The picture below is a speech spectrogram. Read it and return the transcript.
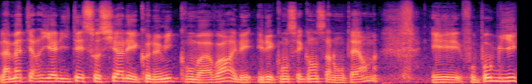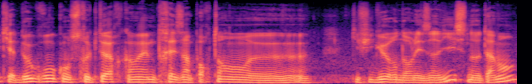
la matérialité sociale et économique qu'on va avoir et les, et les conséquences à long terme. Et il faut pas oublier qu'il y a deux gros constructeurs quand même très importants euh, qui figurent dans les indices notamment.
